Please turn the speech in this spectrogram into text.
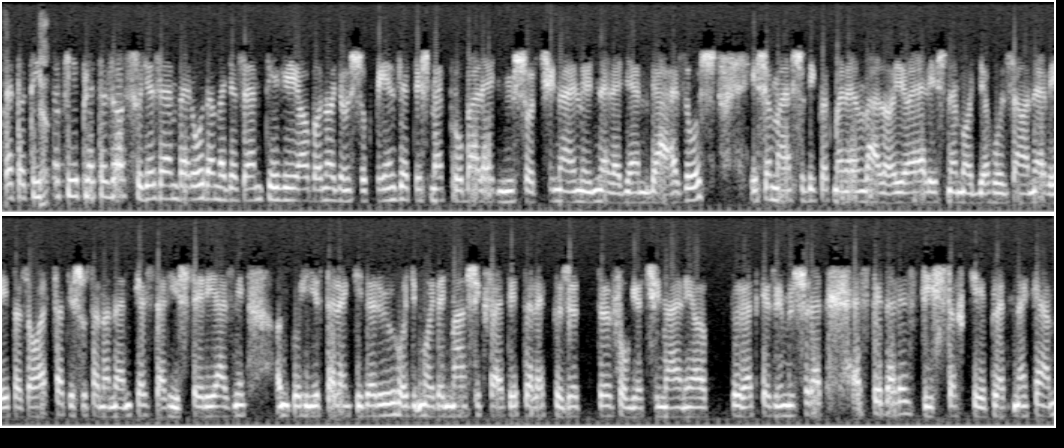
Tehát a tiszta képlet az az, hogy az ember oda megy az MTV abban nagyon sok pénzért, és megpróbál egy műsort csinálni, hogy ne legyen gázos, és a másodikat már nem vállalja el, és nem adja hozzá a nevét, az arcát, és utána nem kezd el hisztériázni, amikor hirtelen kiderül, hogy majd egy másik feltételek között fogja csinálni a következő műsorát. Ez például ez tiszta képlet nekem,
